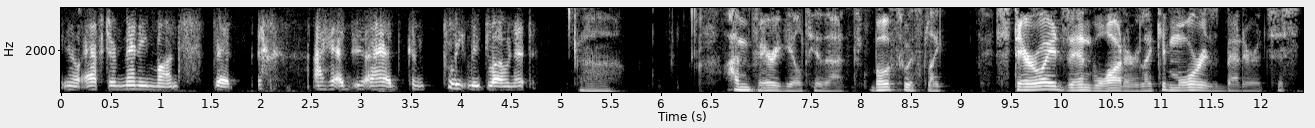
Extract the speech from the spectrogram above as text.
you know, after many months that I had I had completely blown it. I'm very guilty of that, both with like steroids and water. Like more is better. It's just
